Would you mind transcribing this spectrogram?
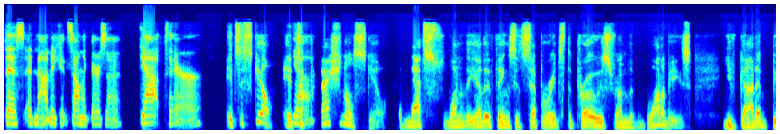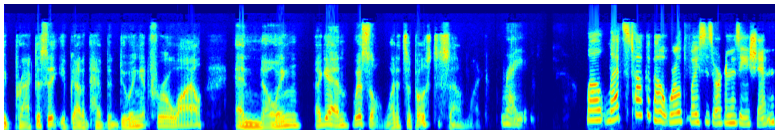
this and not make it sound like there's a gap there. It's a skill. It's yeah. a professional skill. And that's one of the other things that separates the pros from the wannabes. You've got to be practice it. You've got to have been doing it for a while and knowing again, whistle, what it's supposed to sound like. Right. Well, let's talk about World Voices Organization.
